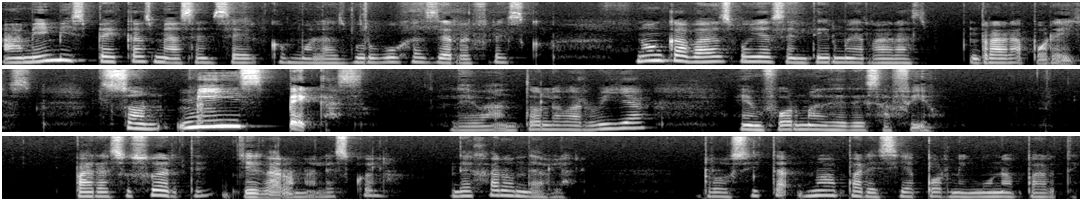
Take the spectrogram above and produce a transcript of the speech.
A mí mis pecas me hacen ser como las burbujas de refresco. Nunca vas voy a sentirme rara por ellas. Son mis pecas. Levantó la barbilla en forma de desafío. Para su suerte, llegaron a la escuela. Dejaron de hablar. Rosita no aparecía por ninguna parte,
